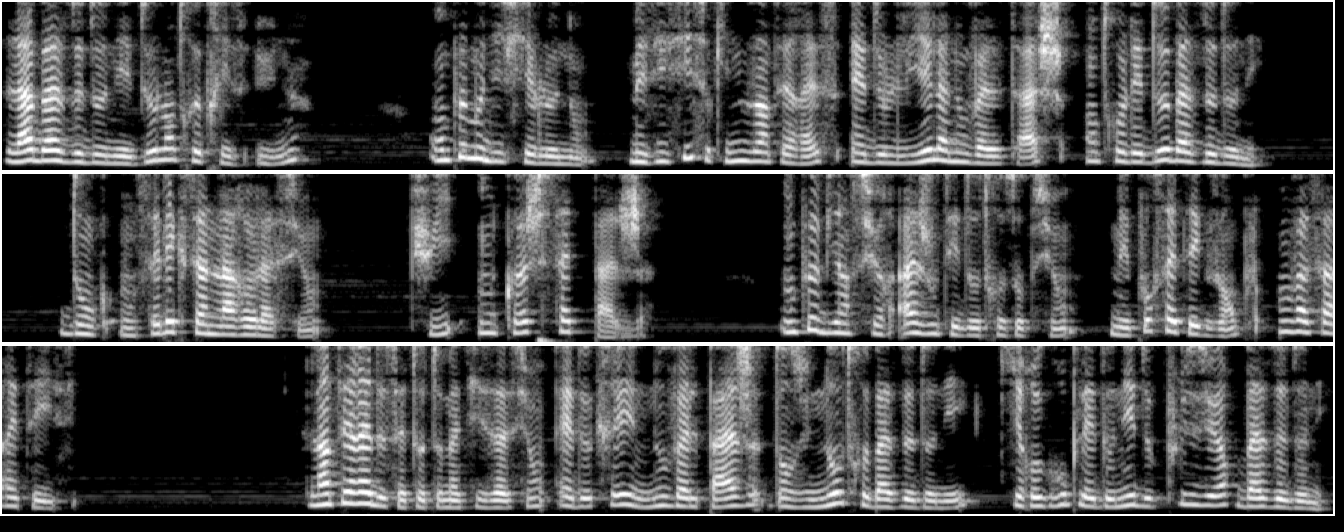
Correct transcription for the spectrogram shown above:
la base de données de l'entreprise 1, on peut modifier le nom, mais ici, ce qui nous intéresse est de lier la nouvelle tâche entre les deux bases de données. Donc, on sélectionne la relation, puis on coche cette page. On peut bien sûr ajouter d'autres options, mais pour cet exemple, on va s'arrêter ici. L'intérêt de cette automatisation est de créer une nouvelle page dans une autre base de données qui regroupe les données de plusieurs bases de données.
